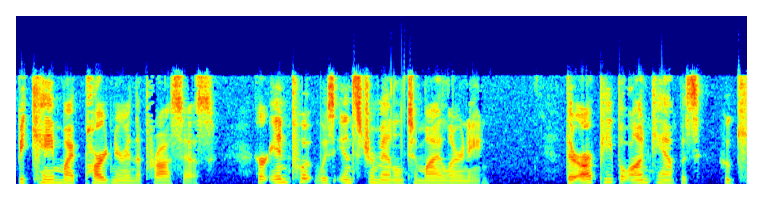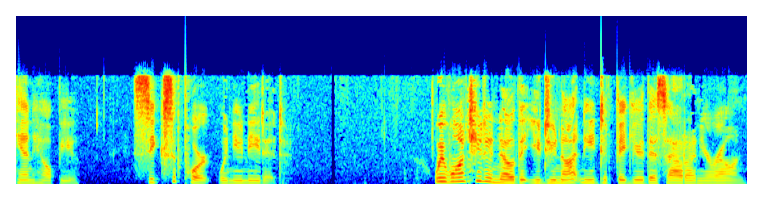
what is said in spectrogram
became my partner in the process. Her input was instrumental to my learning. There are people on campus who can help you. Seek support when you need it. We want you to know that you do not need to figure this out on your own.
